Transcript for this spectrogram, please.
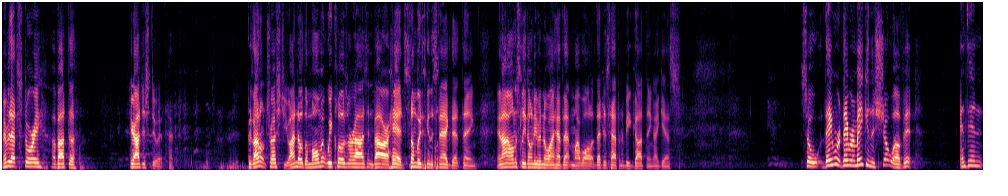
Remember that story about the? Here, I'll just do it. Because I don't trust you. I know the moment we close our eyes and bow our heads, somebody's going to snag that thing. And I honestly don't even know I have that in my wallet. That just happened to be God thing, I guess. So they were they were making the show of it, and then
